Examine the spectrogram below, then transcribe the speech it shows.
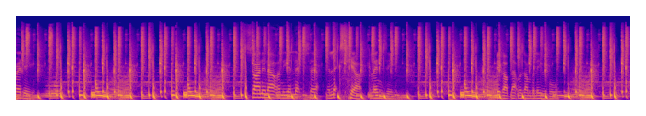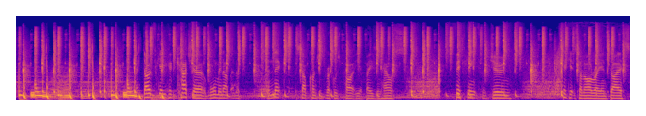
already. Signing out on the Alexia, Alexia Glensy. Big up, that was unbelievable. And don't forget, you can catch her warming up at the, the next Subconscious Records party at Basing House, 15th of June. Tickets on RA and Dice.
